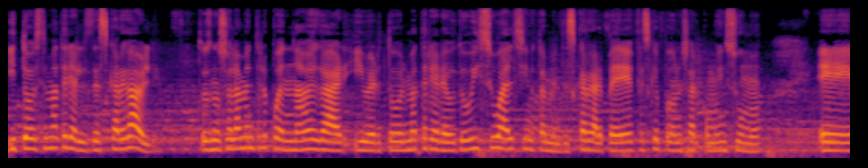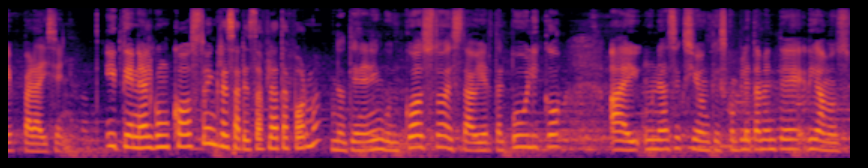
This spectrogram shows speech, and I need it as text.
Y todo este material es descargable. Entonces no solamente lo pueden navegar y ver todo el material audiovisual, sino también descargar PDFs que pueden usar como insumo eh, para diseño. ¿Y tiene algún costo ingresar a esta plataforma? No tiene ningún costo, está abierta al público. Hay una sección que es completamente, digamos,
